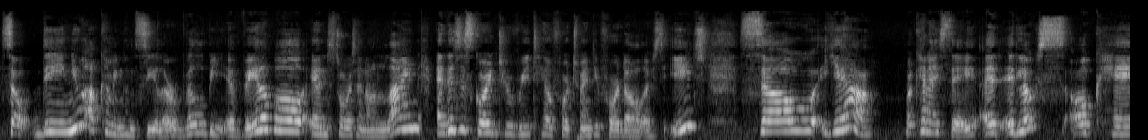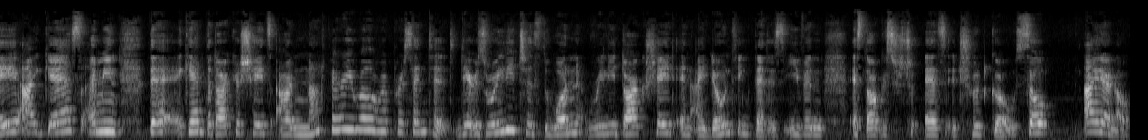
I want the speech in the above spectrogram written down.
So the new upcoming concealer will be available in stores and online, and this is going to retail for $24 each. So yeah, what can I say? It, it looks okay, I guess. I mean, the, again, the darker shades are not very well represented. There's really just one really dark shade, and I don't think that is even as dark as, as it should go. So I don't know.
